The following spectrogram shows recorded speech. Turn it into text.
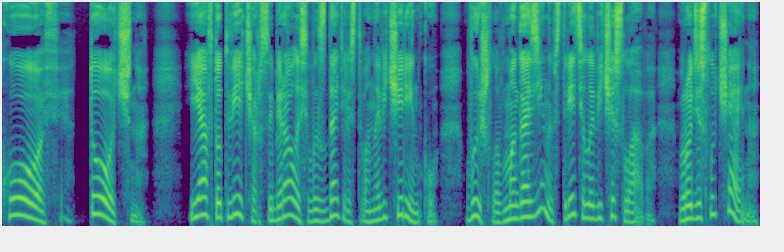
кофе, точно. Я в тот вечер собиралась в издательство на вечеринку. Вышла в магазин и встретила Вячеслава. Вроде случайно,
